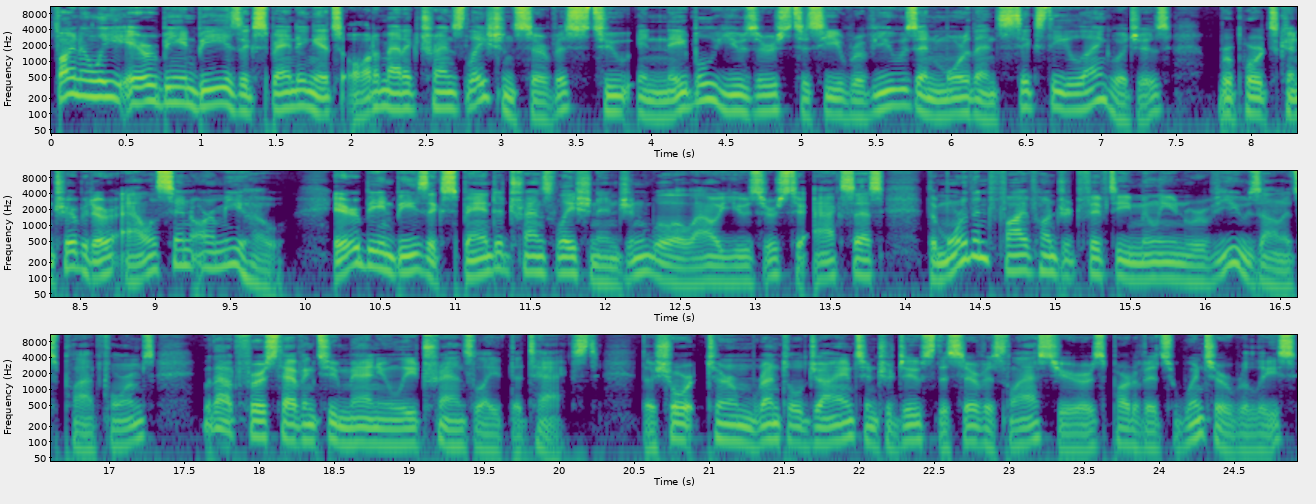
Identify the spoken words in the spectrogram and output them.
Finally, Airbnb is expanding its automatic translation service to enable users to see reviews in more than 60 languages, reports contributor Allison Armijo. Airbnb's expanded translation engine will allow users to access the more than 550 million reviews on its platforms without first having to manually translate the text. The short term rental giant introduced the service last year as part of its winter release,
